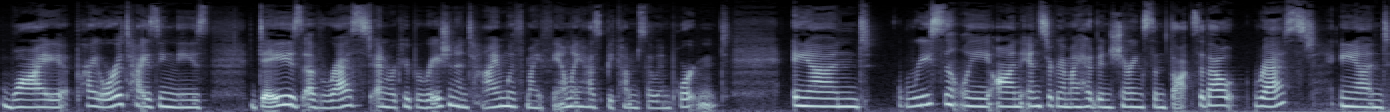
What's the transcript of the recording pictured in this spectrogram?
why prioritizing these days of rest and recuperation and time with my family has become so important. And recently on Instagram, I had been sharing some thoughts about rest and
